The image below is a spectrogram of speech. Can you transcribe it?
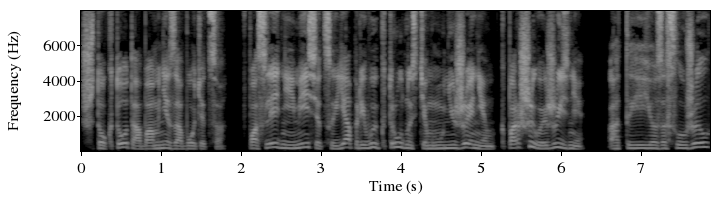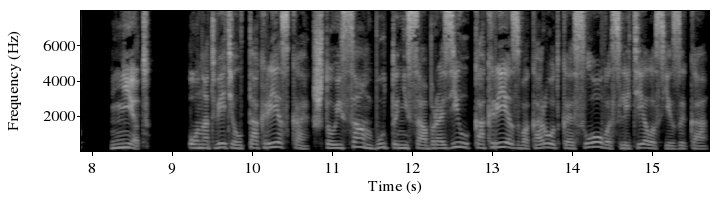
«Что кто-то обо мне заботится. В последние месяцы я привык к трудностям и унижениям, к паршивой жизни». «А ты ее заслужил?» «Нет». Он ответил так резко, что и сам будто не сообразил, как резво короткое слово слетело с языка.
